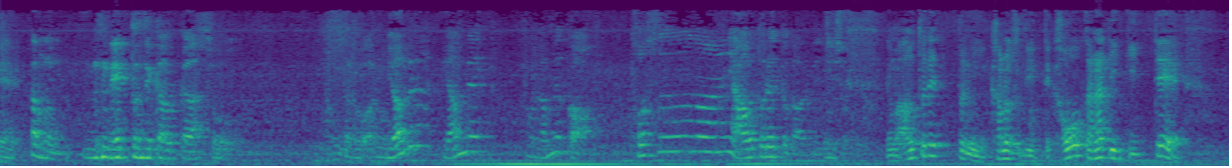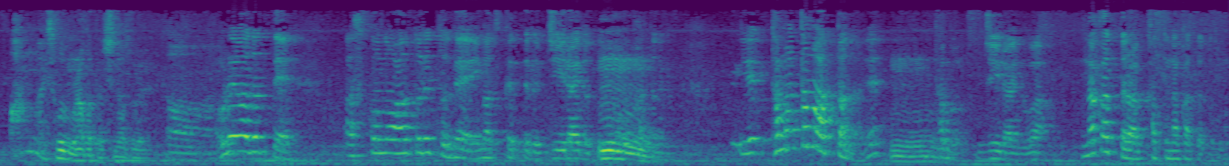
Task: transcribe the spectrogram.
ね多分、ネットで買うか。そうなんだろうあのやめ、やめ、やめか。鳥栖のにアウトレットがあるね。でもアウトレットに彼女と行って買おうかなって言って行って案外そうでもなかったの品揃えああ俺はだってあそこのアウトレットで今作ってる G ライドっていうのを買ったんだけど、いやたまたまあったんだよね、うん。多分 G ライドは。なかったら買ってなかったと思うね。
